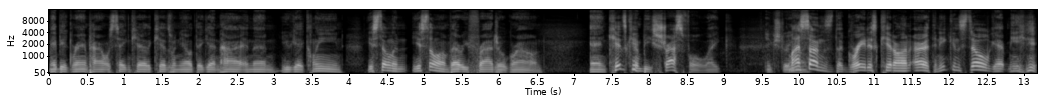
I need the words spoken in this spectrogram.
maybe a grandparent was taking care of the kids when you're out there getting high and then you get clean you're still in you're still on very fragile ground. And kids can be stressful like Extremely. my son's the greatest kid on earth and he can still get me he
